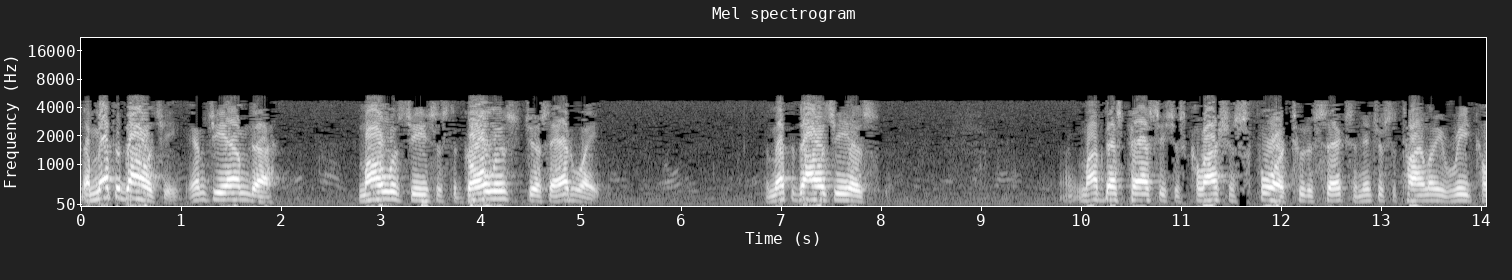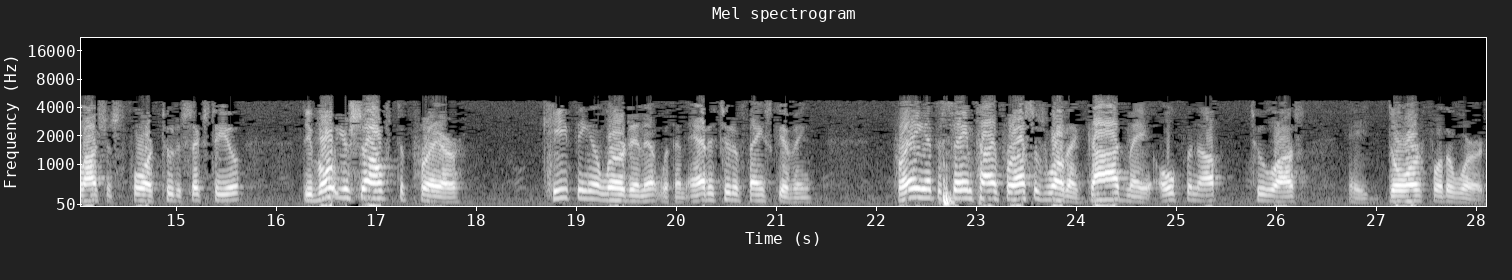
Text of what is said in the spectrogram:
Now, methodology. MGM, the model is Jesus. The goal is just add weight. The methodology is my best passage is Colossians 4, 2 to 6. In interest of time, let me read Colossians 4, 2 to 6 to you. Devote yourself to prayer, keeping alert in it with an attitude of thanksgiving, praying at the same time for us as well that God may open up to us a door for the Word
